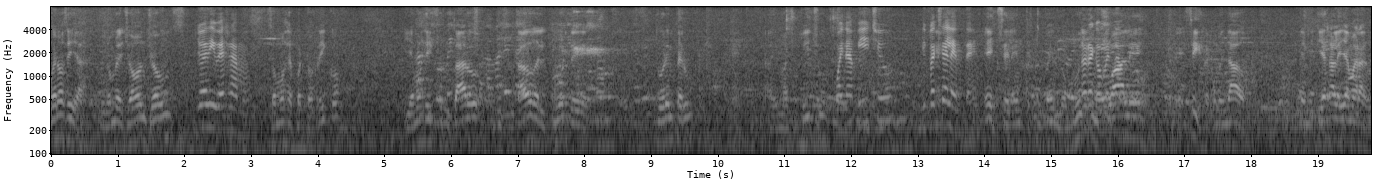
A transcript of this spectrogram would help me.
Buenos días, mi nombre es John Jones, Yo Edibel Ramos. somos de Puerto Rico y hemos disfrutado, disfrutado del tour de tour en Perú, en Machu Picchu. Huayna Picchu y fue excelente. Excelente, estupendo, muy Lo puntuales. eh, sí, recomendado. En mi tierra le llamarán.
